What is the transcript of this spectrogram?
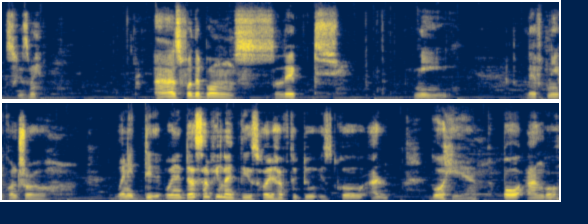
excuse me. As for the bones select knee. Left knee control. When it when it does something like this all you have to do is go and go here or angle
